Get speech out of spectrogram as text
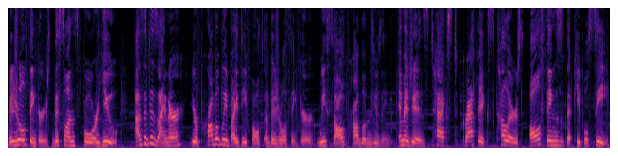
Visual thinkers, this one's for you. As a designer, you're probably by default a visual thinker. We solve problems using images, text, graphics, colors, all things that people see.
